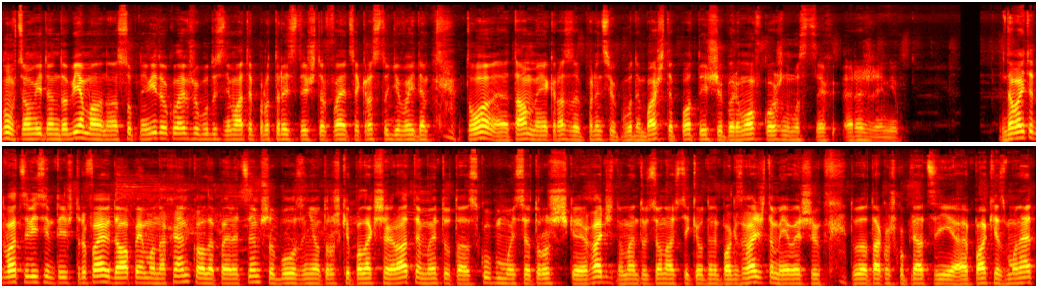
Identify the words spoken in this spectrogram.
ну в цьому відео не доб'ємо, але на наступне відео, коли я вже буду знімати про 30 тисяч трофеїв, якраз тоді вийде, то е, там ми якраз в принципі будемо бачити по тисячі перемог в кожному з цих режимів. Давайте 28 тисяч трофеїв доапаємо на Хенку, але перед цим, щоб було за нього трошки полегше грати, ми тут а, скупимося трошечки гаджет. У мене тут всього нас тільки один пак з гаджетами. Я вирішив тут також купляти ці е, паки з монет.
